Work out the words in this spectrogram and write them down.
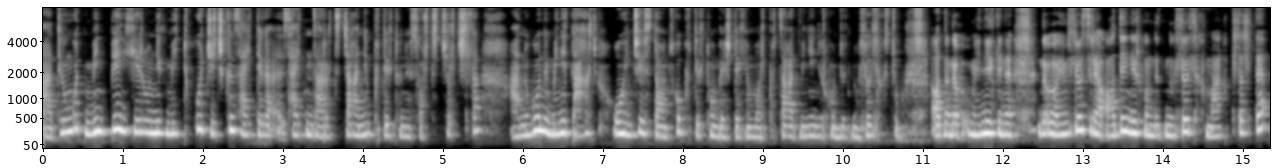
А тэгэнгүүт би хэрүү нэг мэдхгүй жижигхэн сайтыг сайтан зарагдчихж байгаа нэг бүтээгдэхүүнийг сурталчилчлаа. А нөгөө нэг миний дагагч өө эн чинь өстө онцгой бүтээгдэхүүн байж гэх юм бол буцаагаад миний нэр хүндэд нөлөөлөх ч юм. Одоо нөгөө миний гинэ нөгөө инфлюенсерийн одын нэр хүндэд нөлөөлөх магадлалтай.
